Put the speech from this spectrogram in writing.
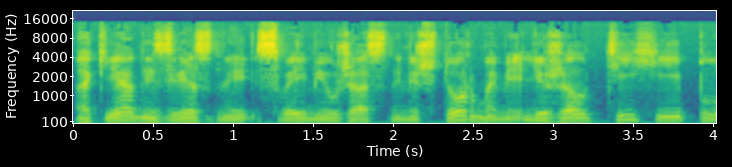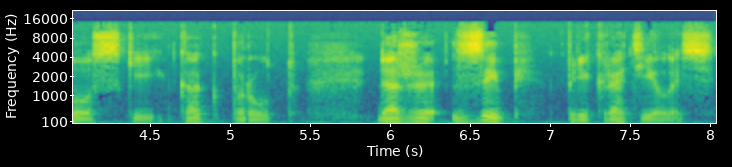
Океан, известный своими ужасными штормами, лежал тихий и плоский, как пруд. Даже зыбь прекратилась.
